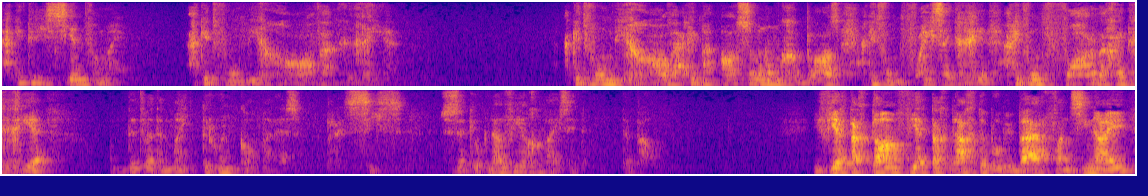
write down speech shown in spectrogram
Ek het hierdie seun van my. Ek het vir hom die gawe gegee. Ek het vir hom die gawe, ek het my asem in hom geblaas. Ek het vir hom wysheid gegee. Ek het vir hom vaardigheid gegee om dit wat in my troonkamer is, presies soos ek ook nou vir jou gewys het, te bou. Die 40 dae en 40 nagte bo die berg van Sinai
